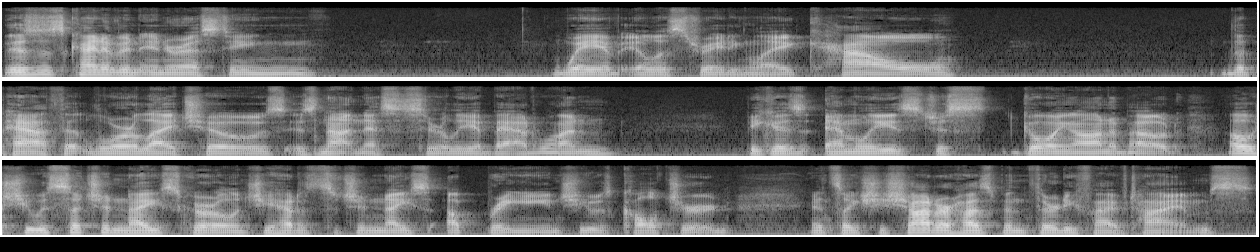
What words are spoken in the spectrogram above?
this is kind of an interesting way of illustrating, like, how the path that Lorelai chose is not necessarily a bad one because Emily is just going on about, oh, she was such a nice girl and she had such a nice upbringing and she was cultured. And it's like she shot her husband 35 times.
